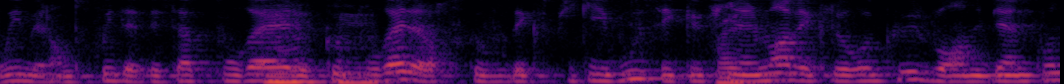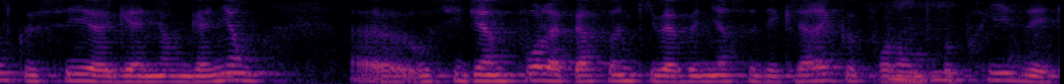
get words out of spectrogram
oui, mais l'entreprise a fait ça pour elle, que pour elle. Alors, ce que vous expliquez, vous, c'est que finalement, avec le recul, vous vous rendez bien compte que c'est gagnant-gagnant. Euh, aussi bien pour la personne qui va venir se déclarer que pour mhm. l'entreprise. Et...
